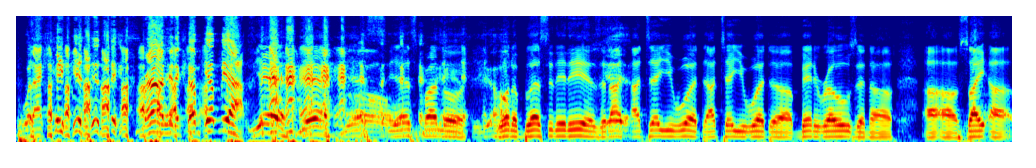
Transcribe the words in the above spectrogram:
when I came in. This thing. Brown had to come help me out. Yeah, yeah, yes, Oh, yes, my man. Lord. Yeah. What a blessing it is. And Yeah. I, I tell you what, I tell you what, uh, Betty Rose and uh, uh, uh, Si- uh,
